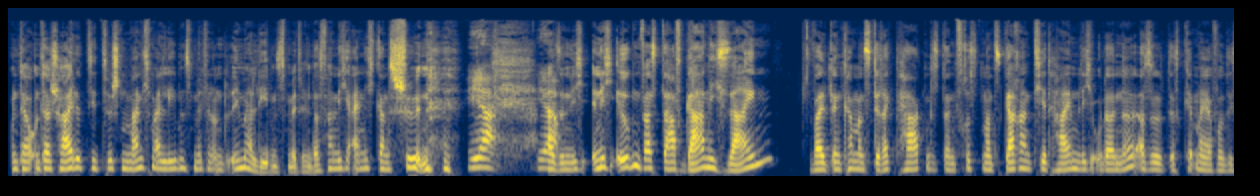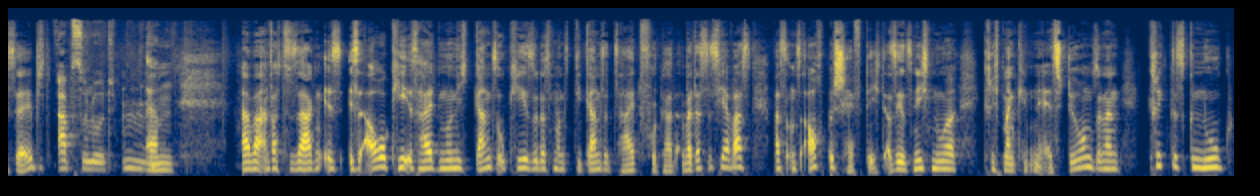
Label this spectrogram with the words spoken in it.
Und da unterscheidet sie zwischen manchmal Lebensmitteln und immer Lebensmitteln. Das fand ich eigentlich ganz schön. Ja, ja. Also nicht, nicht irgendwas darf gar nicht sein, weil dann kann man es direkt haken, dann frisst man es garantiert heimlich oder ne, also das kennt man ja von sich selbst. Absolut. Mhm. Ähm, aber einfach zu sagen, ist, ist auch okay, ist halt nur nicht ganz okay, so dass man es die ganze Zeit futtert. Aber das ist ja was, was uns auch beschäftigt. Also jetzt nicht nur kriegt mein Kind eine Essstörung, sondern kriegt es genug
